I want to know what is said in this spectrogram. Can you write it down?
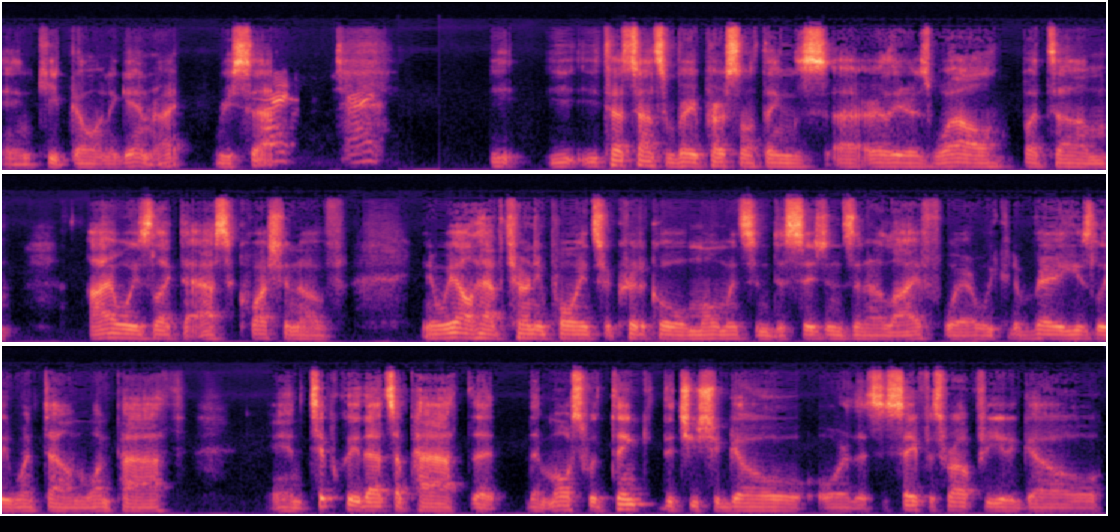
and keep going again, right? Reset. Right. Right. You, you, touched on some very personal things uh, earlier as well, but um, I always like to ask the question of, you know, we all have turning points or critical moments and decisions in our life where we could have very easily went down one path, and typically that's a path that that most would think that you should go, or that's the safest route for you to go,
